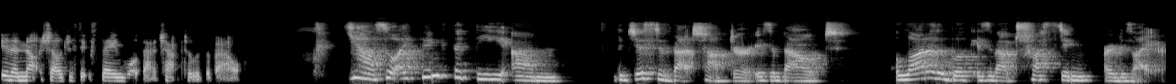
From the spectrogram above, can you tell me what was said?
in a nutshell, just explain what that chapter was about. Yeah, so I think that the um, the gist of that chapter is about a lot of the book is about trusting our desire,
